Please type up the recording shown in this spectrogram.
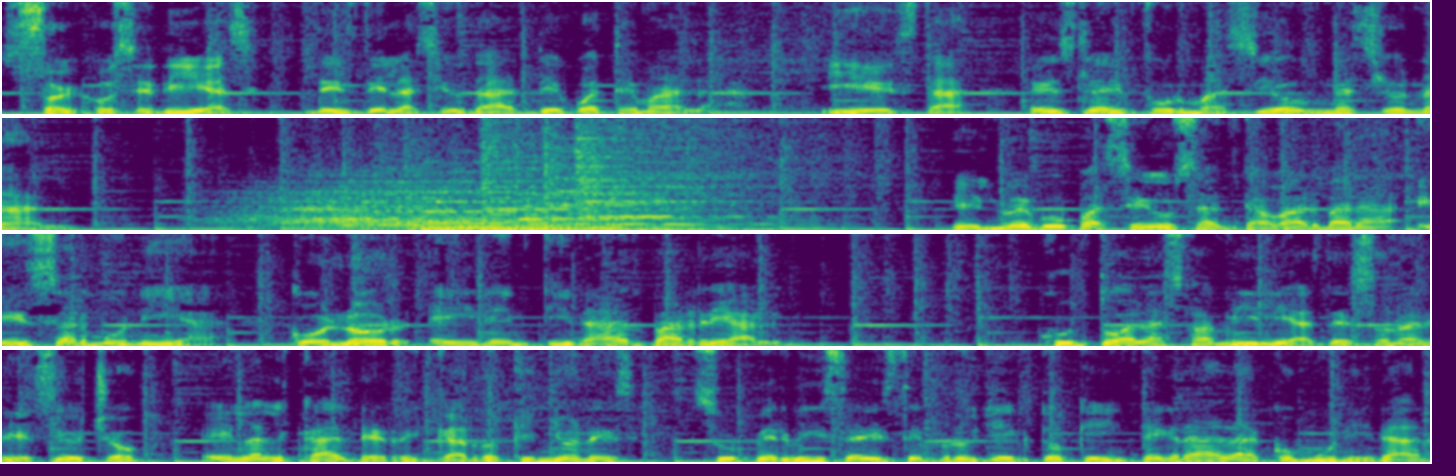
Soy José Díaz desde la ciudad de Guatemala y esta es la información nacional. El nuevo Paseo Santa Bárbara es armonía, color e identidad barrial. Junto a las familias de Zona 18, el alcalde Ricardo Quiñones supervisa este proyecto que integra a la comunidad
